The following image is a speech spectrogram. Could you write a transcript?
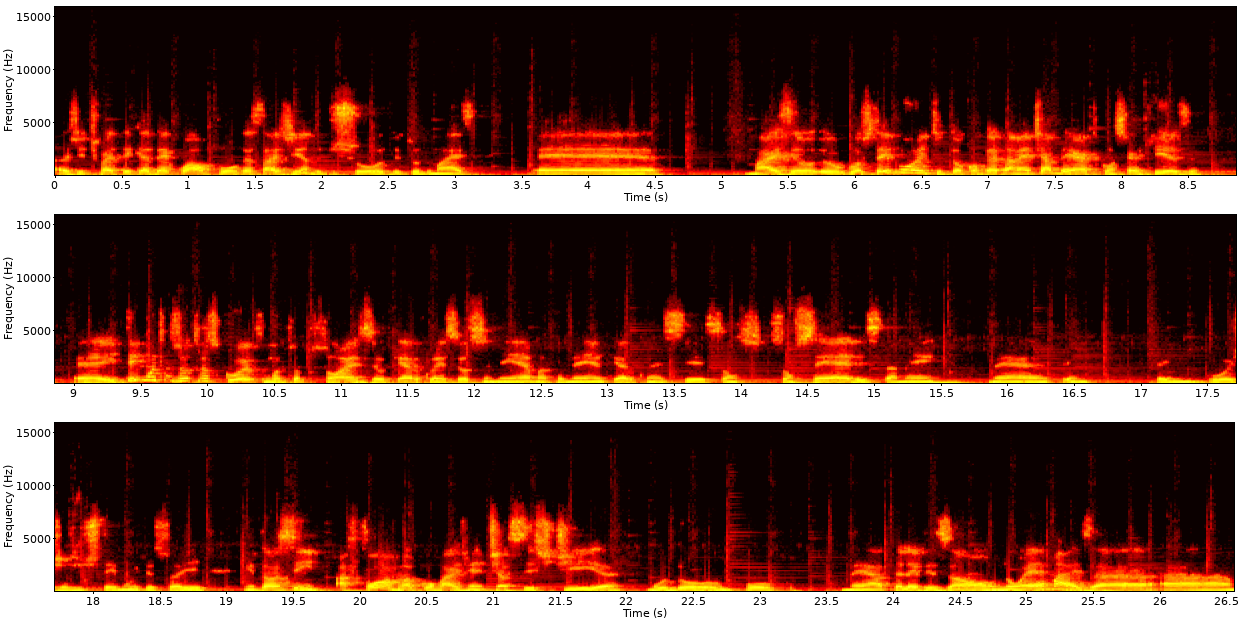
a gente vai ter que adequar um pouco essa agenda de shows e tudo mais. É, mas eu, eu gostei muito, estou completamente aberto, com certeza. É, e tem muitas outras coisas, muitas opções. Eu quero conhecer o cinema também, eu quero conhecer, são, são séries também, né? Tem, tem, hoje a gente tem muito isso aí. Então, assim, a forma como a gente assistia mudou um pouco. Né? A televisão não é mais a, a,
